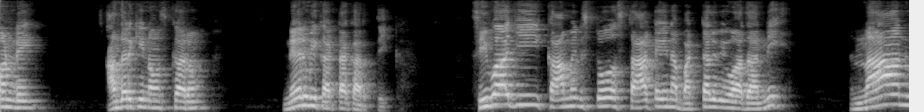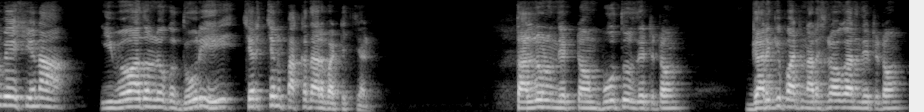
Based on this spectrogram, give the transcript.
అండి అందరికీ నమస్కారం. నేను మీ కట్టా కార్తీక్. శివాజీ కామెంట్స్తో స్టార్ట్ అయిన బట్టల వివాదాన్ని నా అన్వేషణ ఈ వివాదంలోకి దూరి చర్చను పక్కదారి పట్టించాడు. తల్లును తిట్టడం బూతులు తిట్టడం గరికిపాటి నరసరావు గారిని తిట్టడం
